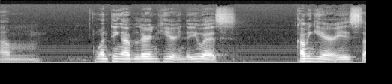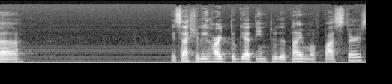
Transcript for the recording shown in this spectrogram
Um, one thing I've learned here in the U.S. coming here is uh, it's actually hard to get into the time of pastors,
